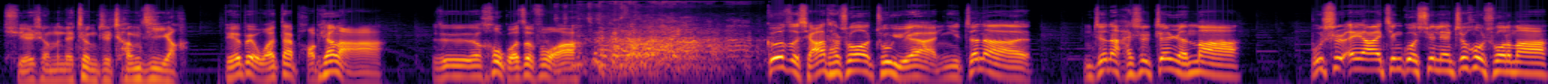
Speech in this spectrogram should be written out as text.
学生们的政治成绩呀。”别被我带跑偏了啊！呃，后果自负啊。鸽子侠他说：“朱宇，你真的，你真的还是真人吗？不是 AI 经过训练之后说的吗？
